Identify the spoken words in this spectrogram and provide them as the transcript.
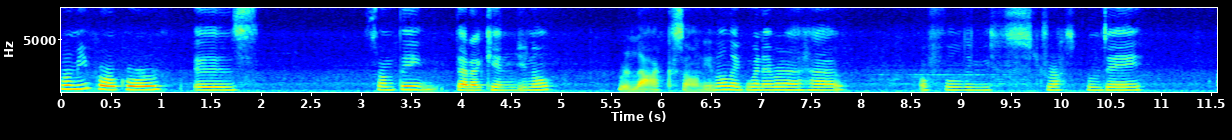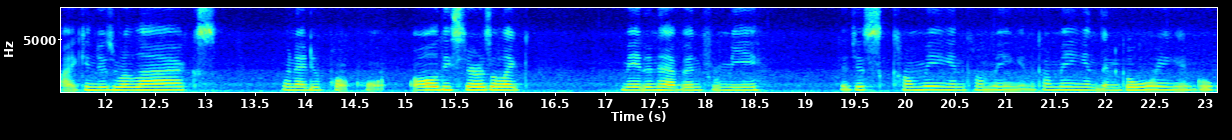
For me, parkour is something that I can, you know, relax on. You know, like whenever I have a fully stressful day, I can just relax when I do parkour all these stairs are like made in heaven for me. They're just coming and coming and coming and then going and go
